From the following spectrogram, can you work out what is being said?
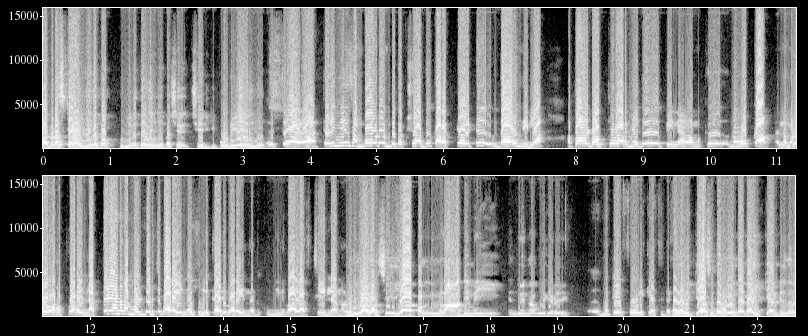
അവിടെ സ്കാൻ ചെയ്തപ്പം കുഞ്ഞിനെ തെളിഞ്ഞ് പക്ഷെ ശരിക്ക് പൊടിയായിരുന്നു. തെളിഞ്ഞ് സംഭവം അവിടെ ഉണ്ട് പക്ഷെ അത് കറക്റ്റ് ആയിട്ട് ഇതാവുന്നില്ല. അപ്പൊ ഡോക്ടർ പറഞ്ഞത് പിന്നെ നമുക്ക് നോക്കാം നമ്മൾ ഉറപ്പ് പറയുന്നത് അപ്പോഴാണ് നമ്മളുടെ അടുത്ത് പറയുന്നത് പുള്ളിക്കാര് പറയുന്നത് കുഞ്ഞിന് വളർച്ചയില്ല എന്നുള്ളത്. കുഞ്ഞിന് വളർച്ചയില്ല അപ്പം നിങ്ങൾ ആദ്യമേ ഈ എന്തുവരുന്ന പുള്ളിക്കാരുടെ മറ്റേ ഫോളിക് ആസിഡ് ഫോളിക് ആസിഡ് ഒക്കെ എന്താ കഴിക്കാണ്ടിരുന്നത്?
